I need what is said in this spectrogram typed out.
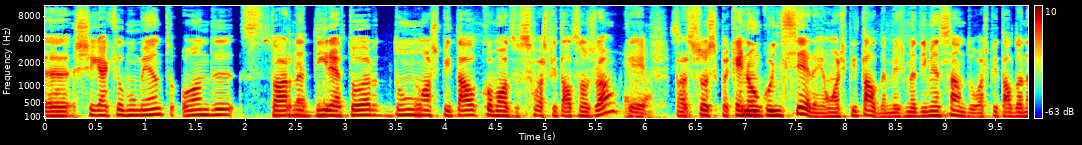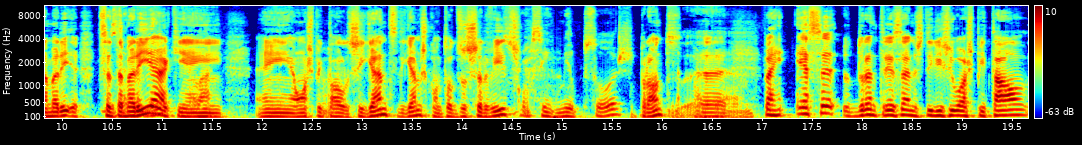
uh, chega aquele momento onde se torna diretor. diretor de um hospital como o Hospital de São João, que é, verdade, é para as pessoas, para quem não conhecer, é um hospital da mesma dimensão do Hospital Dona Maria, de Santa, Santa Maria, Maria, aqui em, em, é um hospital gigante, digamos, com todos os serviços. Com 5 mil pessoas. Pronto. Uh, bem, essa, durante três anos dirigiu o hospital,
